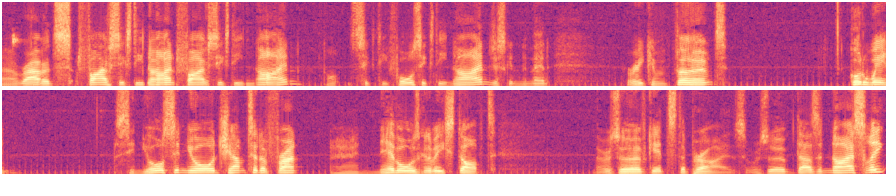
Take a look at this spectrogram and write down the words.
Uh, rather, 569, 569, not 64, 69. Just getting that reconfirmed. Good win. Senor, Senor jumped to the front and never was going to be stopped. The reserve gets the prize. The reserve does it nicely.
